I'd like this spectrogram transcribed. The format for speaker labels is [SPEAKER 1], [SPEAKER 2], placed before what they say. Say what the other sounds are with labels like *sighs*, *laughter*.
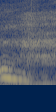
[SPEAKER 1] Ugh. *sighs* *sighs*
